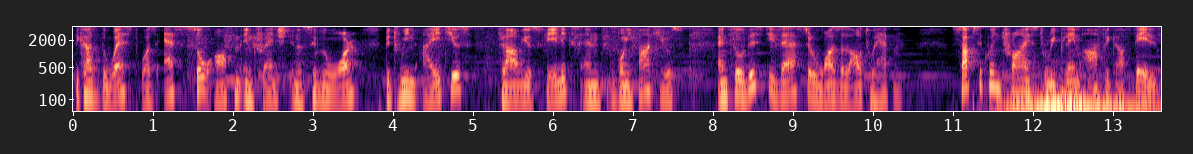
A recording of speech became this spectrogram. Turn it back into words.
because the West was as so often entrenched in a civil war between Aetius, Flavius Felix and Bonifacius, and so this disaster was allowed to happen. Subsequent tries to reclaim Africa failed,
